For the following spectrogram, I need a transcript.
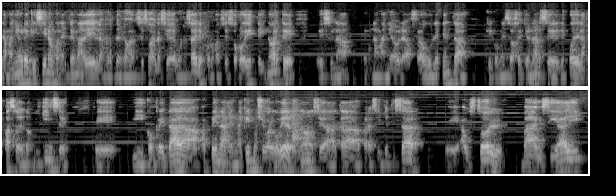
La maniobra que hicieron con el tema de, los accesos a la ciudad de Buenos Aires por los accesos oeste y norte es una, maniobra fraudulenta que comenzó a gestionarse después de las pasos del 2015 eh, y concretada apenas el macrismo llegó al gobierno, ¿no? O sea, acá para sintetizar, eh, Ausol va al CIADI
